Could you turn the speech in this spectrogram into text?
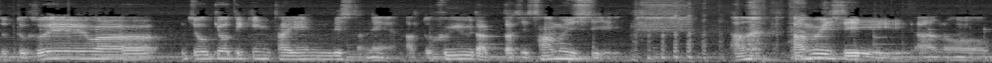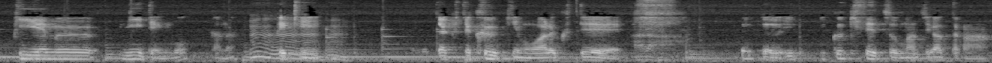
ちょっとそれは状況的に大変でしたね。あと冬だったし、寒いし、あ寒いし、あの、PM2.5 かな？うんうんうんうん。北京。めちゃくちゃ空気も悪くて、あらちょっとい行く季節を間違ったかな。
